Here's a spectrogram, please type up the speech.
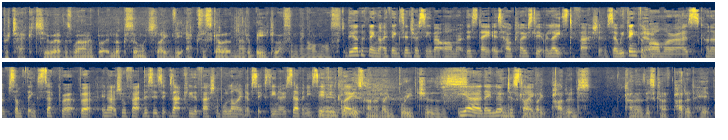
protect whoever's wearing it, but it looks so much like the exoskeleton of a beetle or something almost. The other thing that I think is interesting about armour at this date is how closely it relates to fashion. So we think of Yeah. armour as kind of something separate, but in actual fact, this is exactly the fashionable line of 1607. You see yeah, it in you've got these kind of like breeches. Yeah, they look and this just kind like- of like padded, kind of this kind of padded hip.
